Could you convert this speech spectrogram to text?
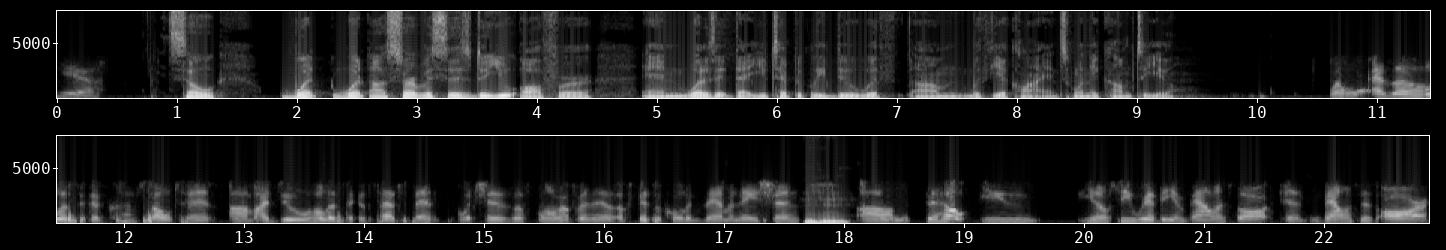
Yeah. So, what what uh, services do you offer? and what is it that you typically do with um, with your clients when they come to you? Well, as a holistic consultant, um, I do holistic assessment, which is a form of an, a physical examination mm-hmm. um, to help you, you know, see where the imbalance are, imbalances are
